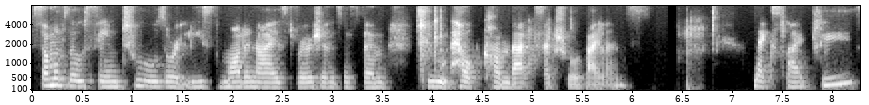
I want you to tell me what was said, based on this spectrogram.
some of those same tools or at least modernized versions of them to help combat sexual violence. Next slide, please.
